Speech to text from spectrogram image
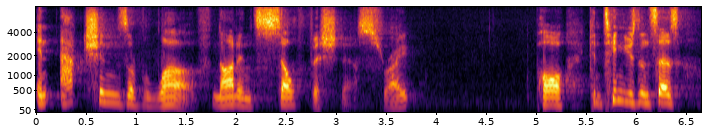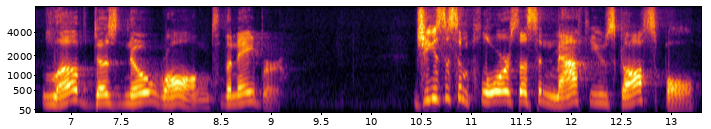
in actions of love, not in selfishness, right? Paul continues and says, Love does no wrong to the neighbor. Jesus implores us in Matthew's gospel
